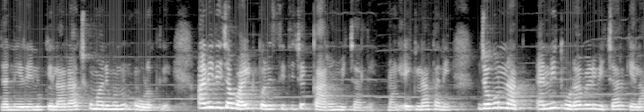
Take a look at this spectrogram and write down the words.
ज्यांनी रेणुकेला राजकुमारी म्हणून ओळखले आणि तिच्या वाईट परिस्थितीचे कारण विचारले. मग एकनाथाने जोगन्नाथ यांनी थोडा वेळ विचार केला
